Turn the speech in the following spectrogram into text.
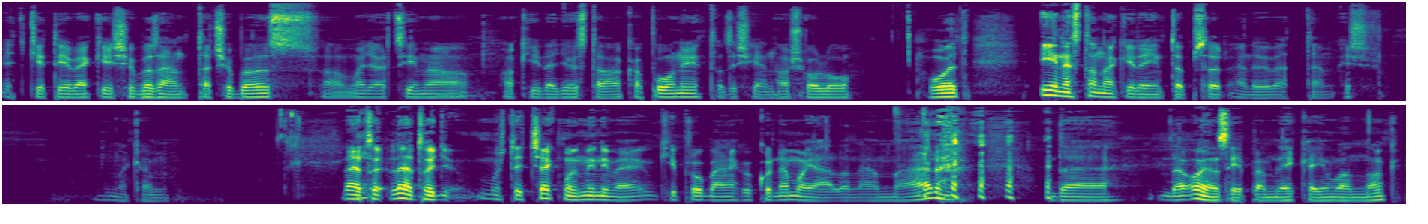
egy-két évvel később az Untouchables, a magyar címe, a, aki legyőzte a kapónét, az is ilyen hasonló volt. Én ezt annak idején többször elővettem, és nekem lehet, hogy, lehet, hogy most egy checkpoint minimum kipróbálnak, akkor nem ajánlanám már, de, de olyan szép emlékeim vannak.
